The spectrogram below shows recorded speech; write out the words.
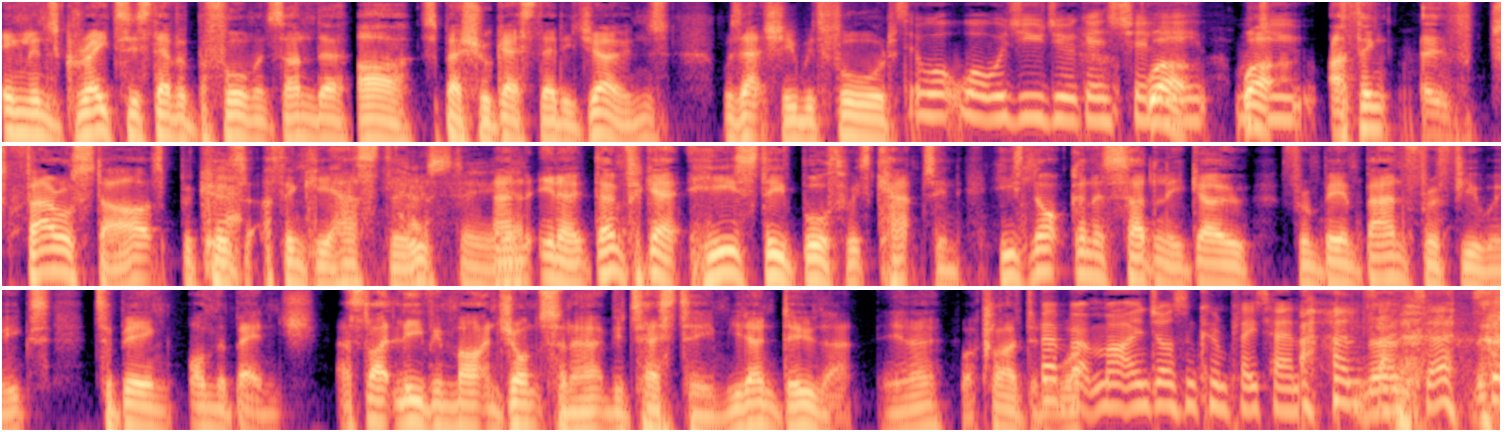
England's greatest ever performance under our special guest Eddie Jones was actually with Ford so what, what would you do against Chile? well, would well, you? I think uh, Farrell starts because Yeah. I think he has to. Has to, yeah. And you know, don't forget he's Steve Borthwick's captain. He's not going to suddenly go from being banned for a few weeks to being on the bench. That's like leaving Martin Johnson out of your test team. You don't do that. You know. Well, Clive didn't. but Martin Johnson couldn't play ten and centre. So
